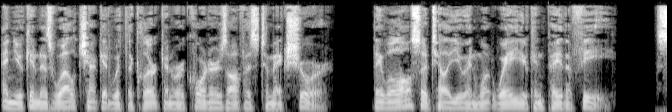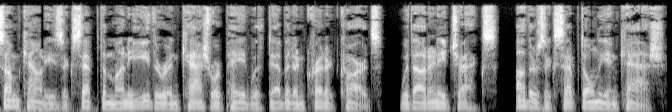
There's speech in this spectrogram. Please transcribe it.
and you can as well check it with the clerk and recorder's office to make sure. They will also tell you in what way you can pay the fee. Some counties accept the money either in cash or paid with debit and credit cards, without any checks, others accept only in cash.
